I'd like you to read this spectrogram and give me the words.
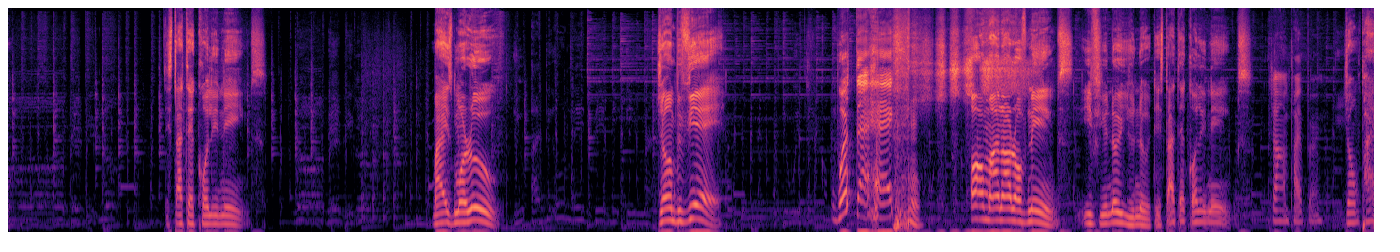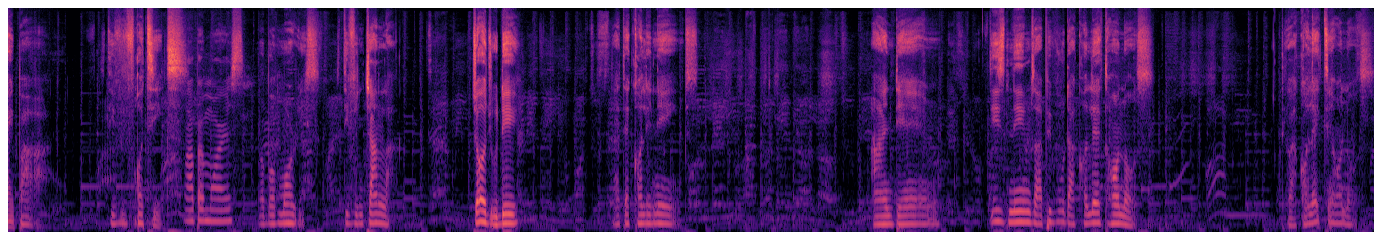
They started calling names. Miles Moreau, John Bivier, What the heck? all manner of names. If you know, you know. They started calling names. John Piper, John Piper, Stephen Fortix, Robert Morris. Robert Morris, Stephen Chandler, George Ude. Started calling names. And then these names are people that collect honors. They were collecting honors.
